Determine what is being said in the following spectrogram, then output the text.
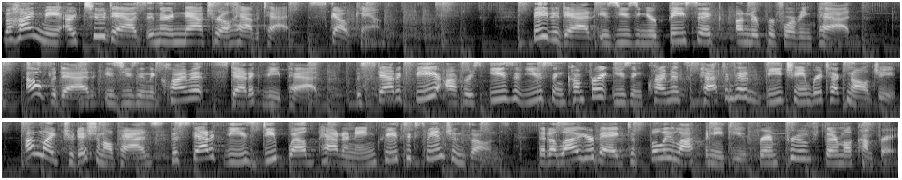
Behind me are two dads in their natural habitat, Scout Camp. Beta Dad is using your basic, underperforming pad. Alpha Dad is using the Klymit Static V pad. The Static V offers ease of use and comfort using Klymit's patented V-chamber technology. Unlike traditional pads, the Static V's deep weld patterning creates expansion zones that allow your bag to fully loft beneath you for improved thermal comfort.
